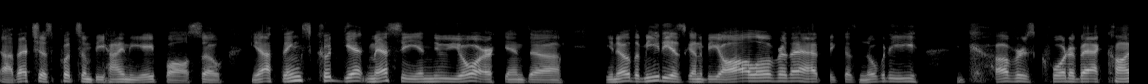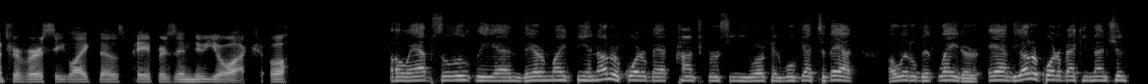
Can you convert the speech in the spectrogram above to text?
Uh, that just puts him behind the eight ball. So yeah, things could get messy in New York, and uh, you know the media is going to be all over that because nobody covers quarterback controversy like those papers in New York. Oh, Oh, absolutely. And there might be another quarterback controversy in New York, and we'll get to that a little bit later. And the other quarterback you mentioned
